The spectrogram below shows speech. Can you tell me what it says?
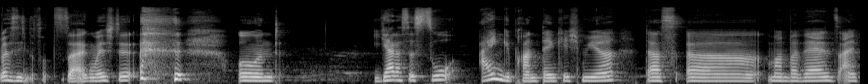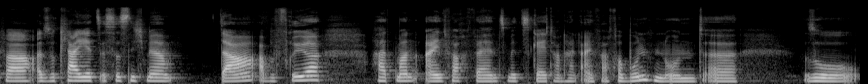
Was ich noch dazu sagen möchte. Und ja, das ist so eingebrannt, denke ich mir, dass äh, man bei Vans einfach, also klar, jetzt ist es nicht mehr da, aber früher hat man einfach Vans mit Skatern halt einfach verbunden und äh, so.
